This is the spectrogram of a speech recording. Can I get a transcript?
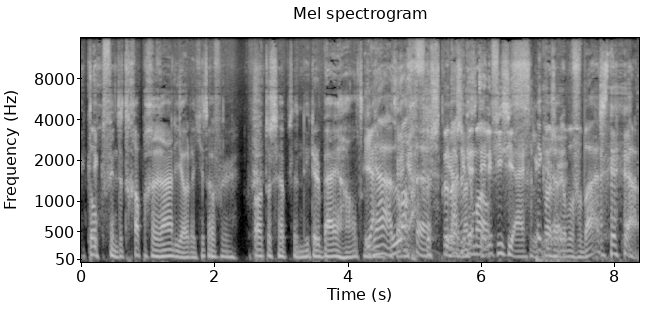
Ik, ik vind het grappige radio dat je het over foto's hebt en die erbij haalt. Ja, ja lachen. Ja, dat was ook helemaal... televisie eigenlijk. Ik was ook helemaal verbaasd. ja.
